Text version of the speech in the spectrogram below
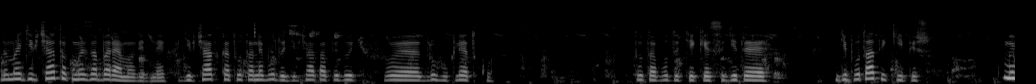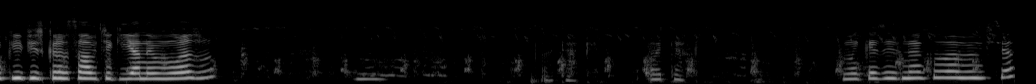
Ну, ми дівчаток ми заберемо від них. Дівчатка тут не будуть, дівчата підуть в е, другу клітку. Тут будуть тільки сидіти депутат і кіпіш. Ну, кіпіш красавчик, я не можу. Отак. Отак. Ми, кажи, знайомимося.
